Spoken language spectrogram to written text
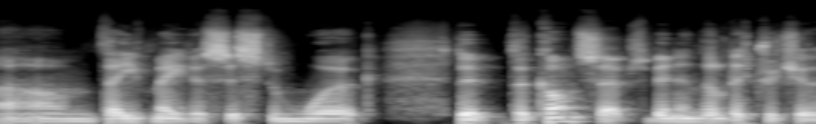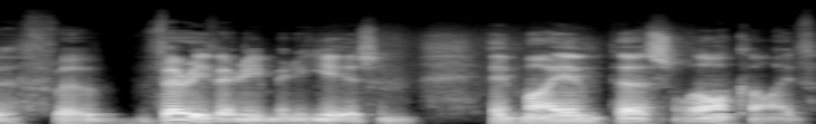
Um, they've made a system work. The, the concept's been in the literature for very, very many years. And in my own personal archive,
